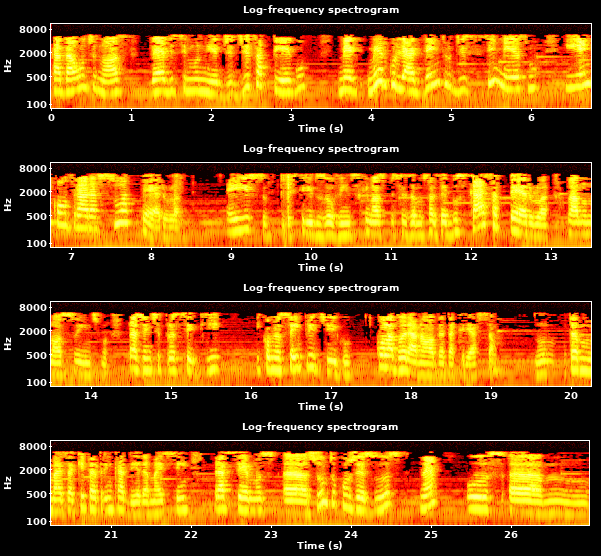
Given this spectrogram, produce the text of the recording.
Cada um de nós deve se munir de desapego mergulhar dentro de si mesmo e encontrar a sua pérola. É isso, queridos ouvintes, que nós precisamos fazer, buscar essa pérola lá no nosso íntimo, para a gente prosseguir e, como eu sempre digo, colaborar na obra da criação. Não estamos mais aqui para brincadeira, mas sim para sermos, uh, junto com Jesus, né, os, uh,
